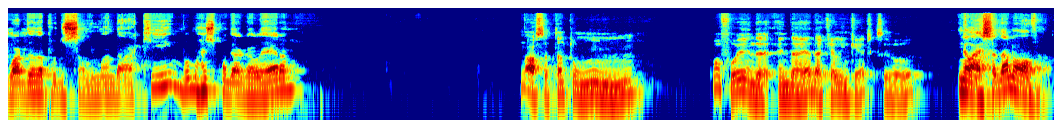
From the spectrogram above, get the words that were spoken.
Guardando a produção e mandar aqui. Vamos responder a galera. Nossa, tanto um, um, um. Qual foi? Ainda, ainda é daquela enquete que você falou? Não, essa é da nova.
